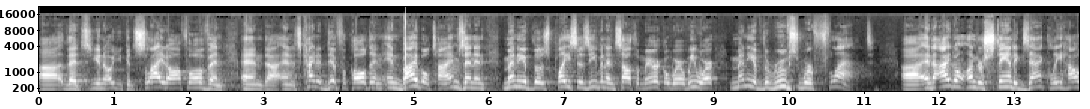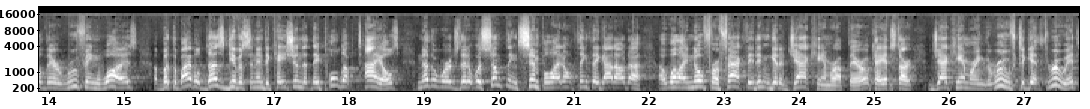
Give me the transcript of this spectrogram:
uh, that's you know you could slide off of and and uh, and it's kind of difficult in, in bible times and in many of those places even in south america where we were many of the roofs were flat uh, and I don't understand exactly how their roofing was, but the Bible does give us an indication that they pulled up tiles. In other words, that it was something simple. I don't think they got out a, a well, I know for a fact they didn't get a jackhammer up there, okay, and start jackhammering the roof to get through it.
